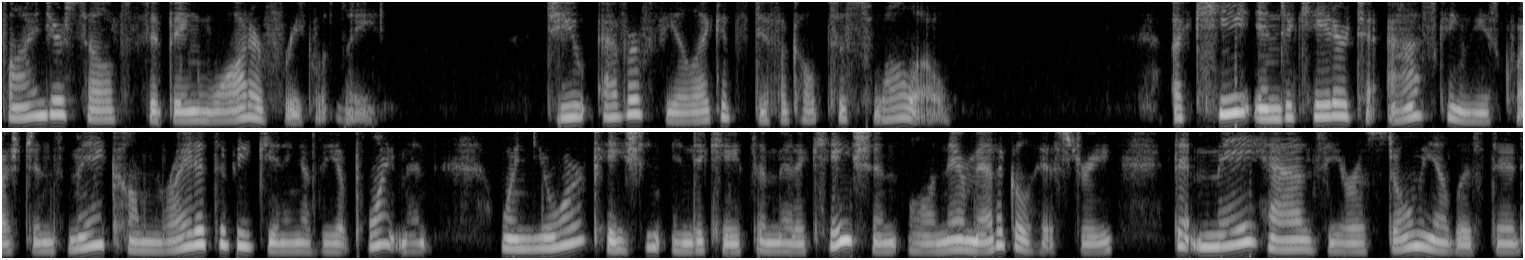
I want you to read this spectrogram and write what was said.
find yourself sipping water frequently? Do you ever feel like it's difficult to swallow? A key indicator to asking these questions may come right at the beginning of the appointment when your patient indicates a medication on their medical history that may have xerostomia listed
